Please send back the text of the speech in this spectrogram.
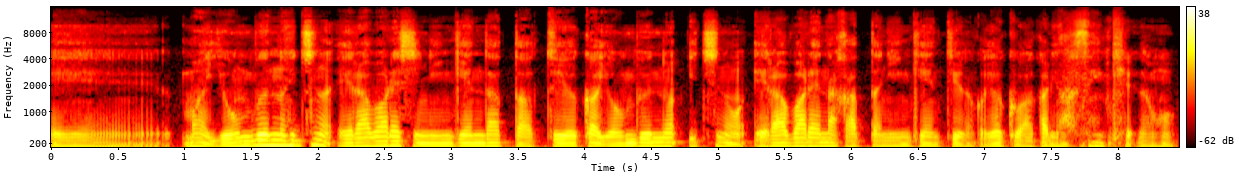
えー、まあ4分の1の選ばれし人間だったというか4分の1の選ばれなかった人間っていうのがよくわかりませんけれども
